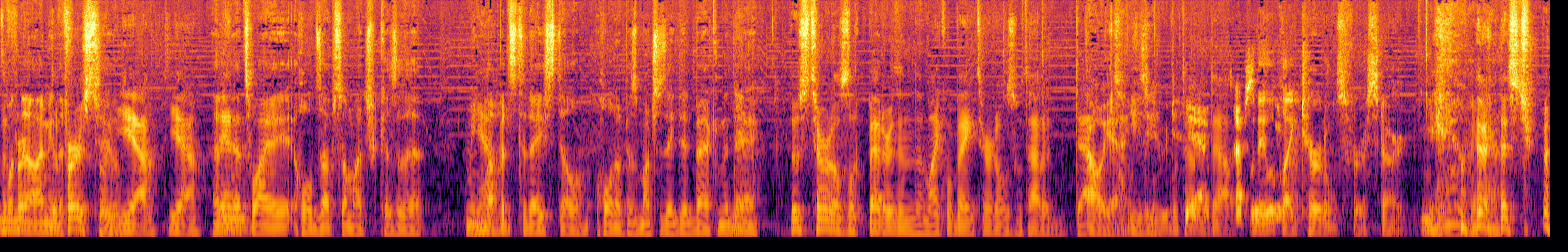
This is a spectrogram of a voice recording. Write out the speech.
The Well, fir- no, I mean the, the first, first one. two. Yeah, yeah. I think And- that's why it holds up so much because of the. I mean, Yeah. Muppets today still hold up as much as they did back in the day. those turtles look better than the Michael Bay turtles, without a doubt. Oh yeah, easy. without Yeah, a doubt. Well, they look like turtles for a start. Yeah, that's true.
